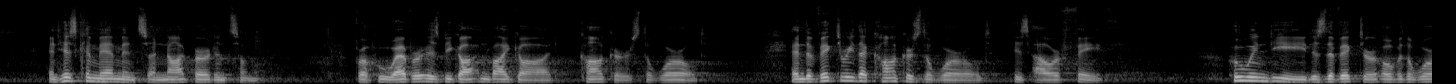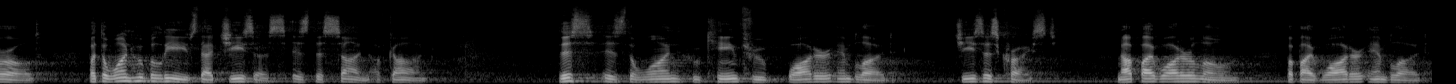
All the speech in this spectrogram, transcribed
and his commandments are not burdensome. For whoever is begotten by God conquers the world. And the victory that conquers the world is our faith. Who indeed is the victor over the world but the one who believes that Jesus is the Son of God? This is the one who came through water and blood, Jesus Christ, not by water alone, but by water and blood.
